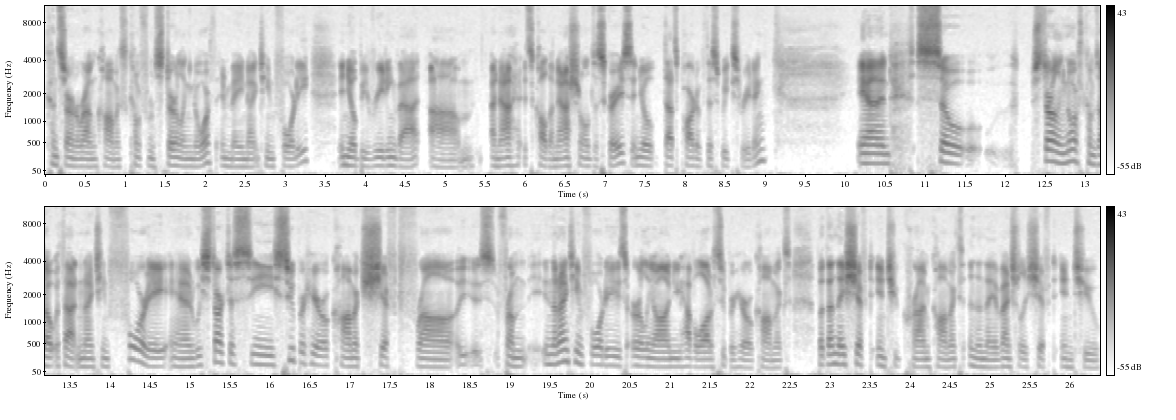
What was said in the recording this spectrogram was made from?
concern around comics come from Sterling North in May 1940, and you'll be reading that. Um, it's called a national disgrace, and you'll that's part of this week's reading. And so Sterling North comes out with that in 1940, and we start to see superhero comics shift from from in the 1940s. Early on, you have a lot of superhero comics, but then they shift into crime comics, and then they eventually shift into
